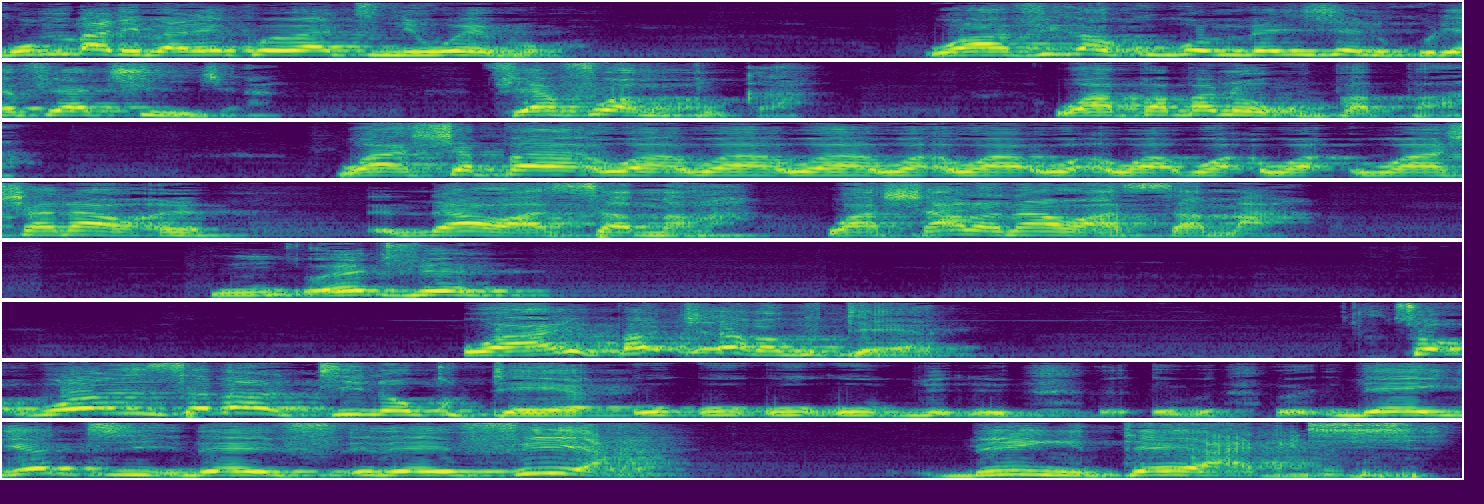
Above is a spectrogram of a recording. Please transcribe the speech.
kumbali balekwe bati niwebo wafika ku convention kulya fyachinja fyafwampuka wapapa n'okupapa washapa wa wa wa wa wa wa wa wa washa na na wasama washala na wasama hmm? Oletwe why panjira bakuteya so once about tino kuteya they get they they fear being teared.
